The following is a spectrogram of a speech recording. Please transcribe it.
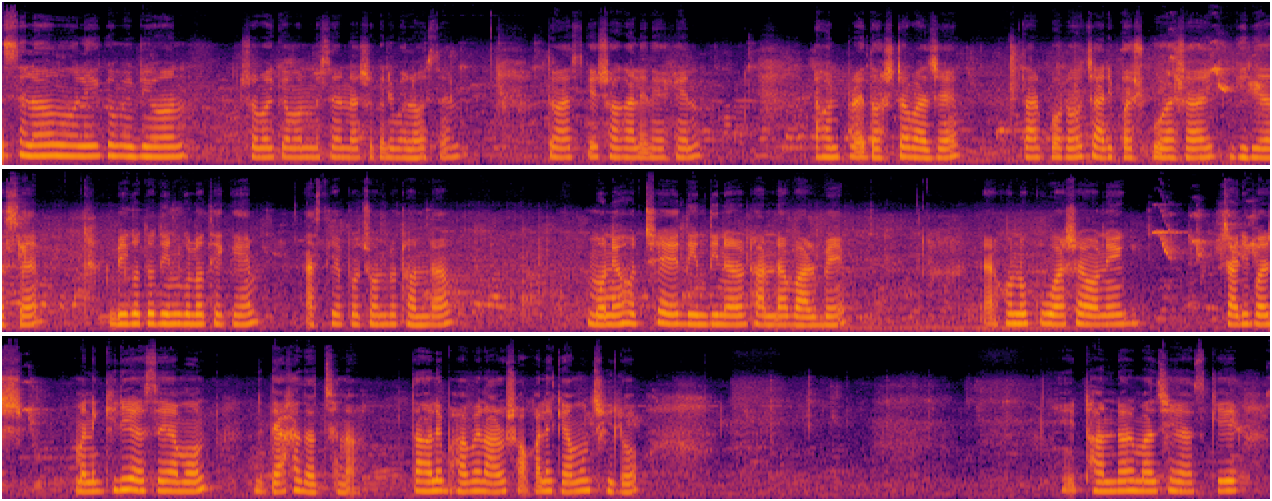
আসসালামু আলাইকুম এভরিওয়ান। সবাই কেমন আছেন? আশা করি ভালো আছেন। তো আজকে সকালে দেখেন, এখন প্রায় দশটা বাজে। তারপরও চারিপাশ কুয়াশায় ঘিরে আছে। বিগত দিনগুলো থেকে আজকে প্রচণ্ড ঠান্ডা। মনে হচ্ছে দিন দিন আরও ঠান্ডা বাড়বে। এখনও কুয়াশা অনেক চারিপাশ মানে ঘিরে আছে এমন, দেখা যাচ্ছে না। তাহলে ভাবেন আরও সকালে কেমন ছিল? এই ঠান্ডার মাঝে আজকে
